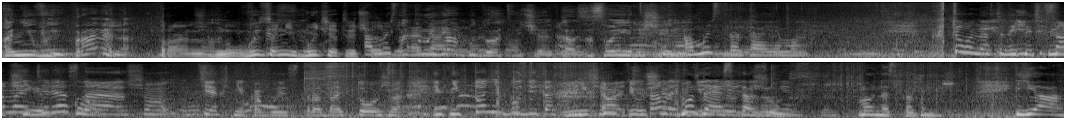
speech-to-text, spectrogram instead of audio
А не вы, правильно? Правильно. Ну, вы за них будете отвечать. А мы да. Поэтому я Страдаем. буду отвечать, да, за свои решения. А ми страдаємо. Хто у нас туди И підключив? самое интересное, что техника будет страдать тоже. Их никто не будет отвечать. Стало Можно я денег скажу? меньше. Можно я скажу? Я,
